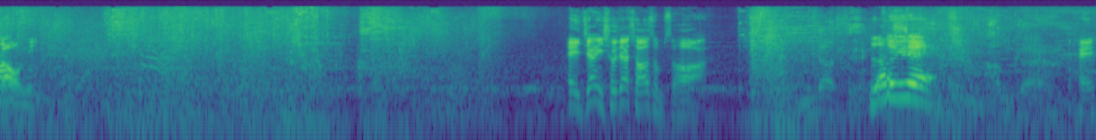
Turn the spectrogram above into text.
烧烧！你！哎，讲你休假休到什么时候啊十二月？OK。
